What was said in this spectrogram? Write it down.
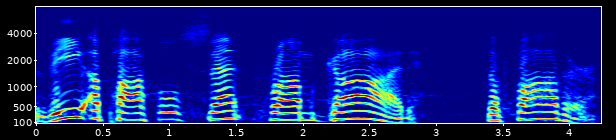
the apostle sent from God the Father.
